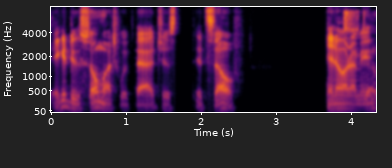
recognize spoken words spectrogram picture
they could do so much with that just itself. You know what I mean?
